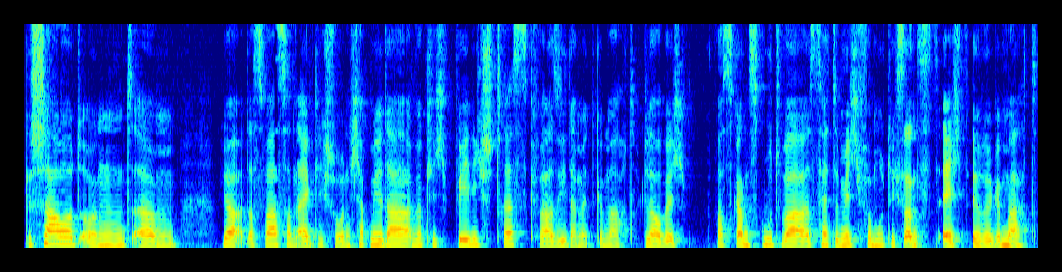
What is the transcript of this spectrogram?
geschaut und ähm, ja, das war es dann eigentlich schon. Ich habe mir da wirklich wenig Stress quasi damit gemacht, glaube ich. Was ganz gut war, es hätte mich vermutlich sonst echt irre gemacht.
